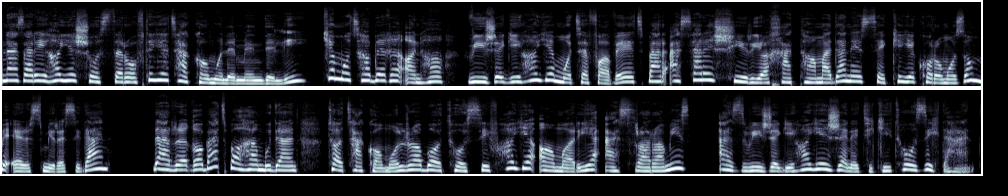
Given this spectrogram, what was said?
نظری های شسترفته تکامل مندلی که مطابق آنها ویژگی های متفاوت بر اثر شیر یا خط آمدن سکه کروموزوم به ارث می رسیدند، در رقابت با هم بودند تا تکامل را با توصیف های آماری اسرارآمیز از ویژگی های ژنتیکی توضیح دهند.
